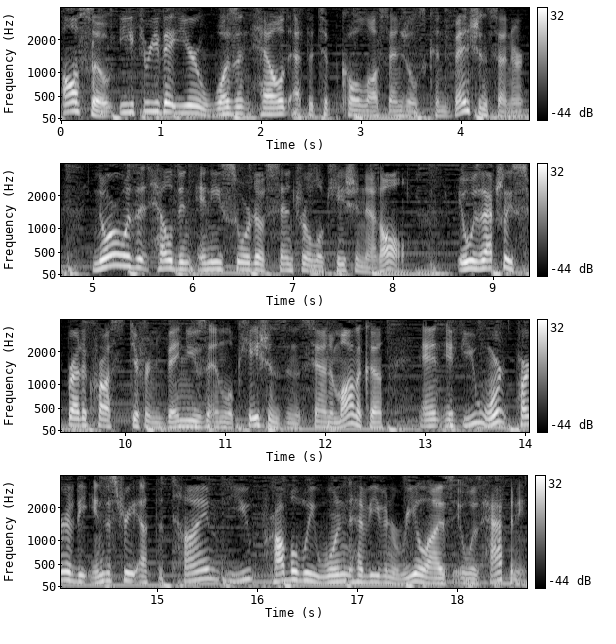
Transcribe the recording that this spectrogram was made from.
Also, E3 that year wasn't held at the typical Los Angeles Convention Center, nor was it held in any sort of central location at all. It was actually spread across different venues and locations in Santa Monica, and if you weren't part of the industry at the time, you probably wouldn't have even realized it was happening.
